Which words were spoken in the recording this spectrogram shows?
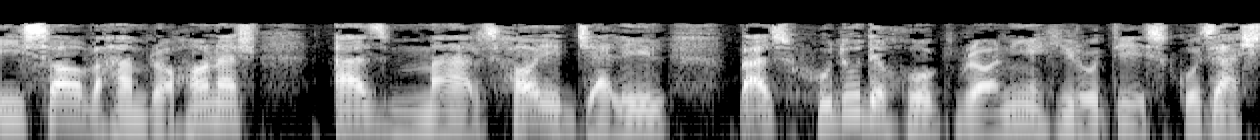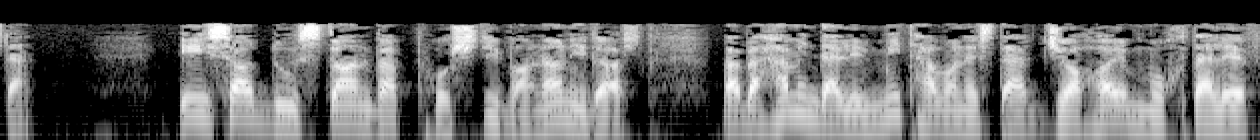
عیسی و همراهانش از مرزهای جلیل و از حدود حکمرانی هیرودیس گذشتند. عیسی دوستان و پشتیبانانی داشت و به همین دلیل می توانست در جاهای مختلف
